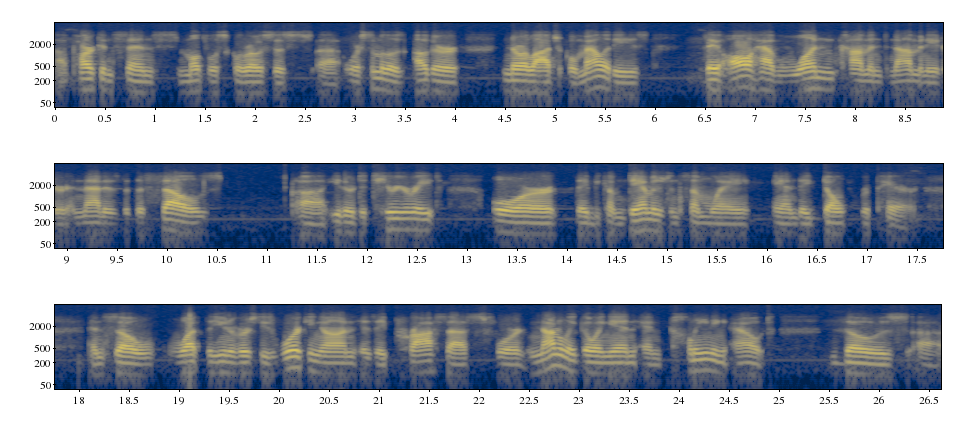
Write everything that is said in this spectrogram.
uh, Parkinson's, multiple sclerosis, uh, or some of those other neurological maladies, they all have one common denominator, and that is that the cells uh, either deteriorate or they become damaged in some way and they don't repair. And so, what the university is working on is a process for not only going in and cleaning out those uh,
